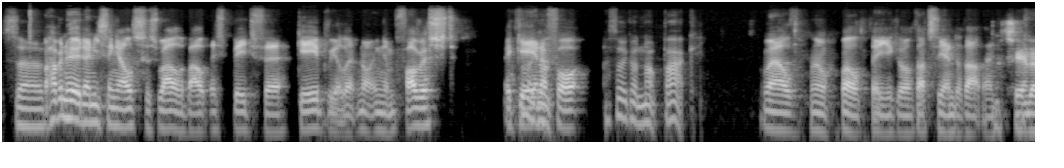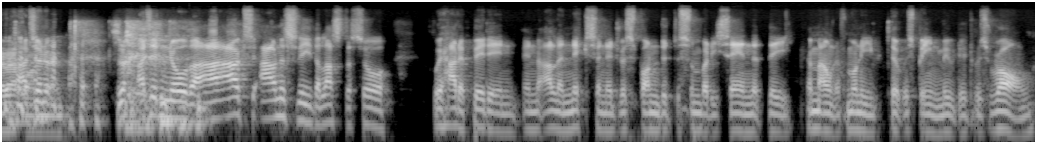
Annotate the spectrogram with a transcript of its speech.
So I haven't heard anything else as well about this bid for Gabriel at Nottingham Forest. Again, I got- thought, I thought I got knocked back. well, no, well, there you go. That's the end of that then. That's the end of that I one. don't then. I didn't know that. I, actually, honestly, the last I saw, we had a bid in, and Alan Nixon had responded to somebody saying that the amount of money that was being mooted was wrong.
